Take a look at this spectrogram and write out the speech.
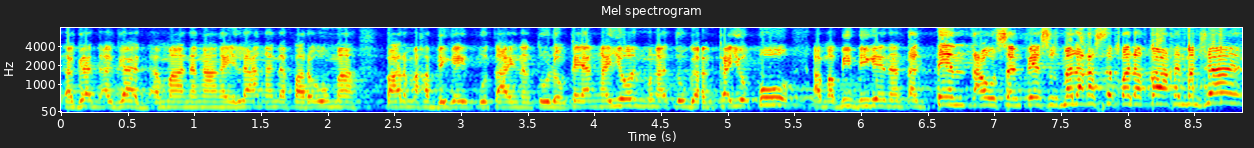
agad-agad ang mga nangangailangan na parauma para makabigay po tayo ng tulong. Kaya ngayon, mga tugang, kayo po ang mabibigyan ng tag 10,000 pesos. Malakas na palakpakan man dyan!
